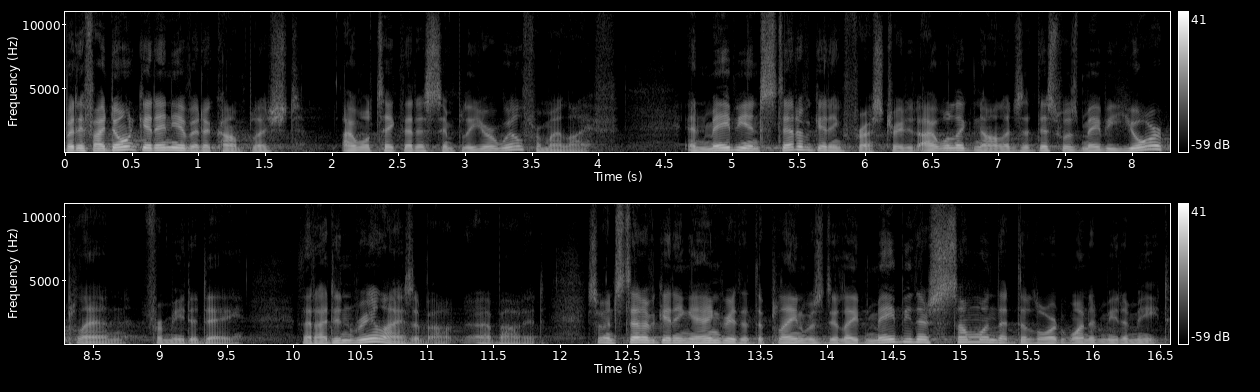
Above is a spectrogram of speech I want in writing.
But if I don't get any of it accomplished, I will take that as simply your will for my life. And maybe instead of getting frustrated, I will acknowledge that this was maybe your plan for me today that I didn't realize about, about it. So instead of getting angry that the plane was delayed, maybe there's someone that the Lord wanted me to meet.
